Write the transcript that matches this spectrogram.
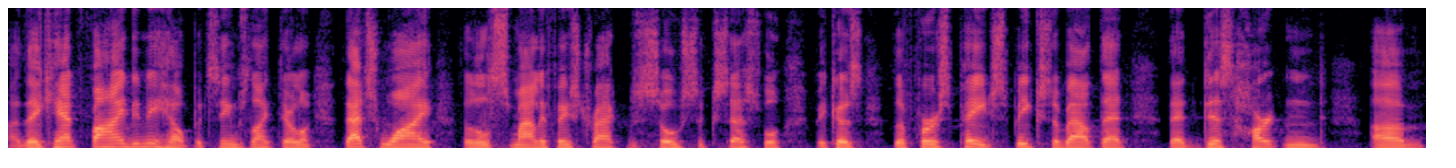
Uh, they can't find any help. It seems like they're alone. That's why the little smiley face track is so successful because the first page speaks about that, that disheartened, um,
